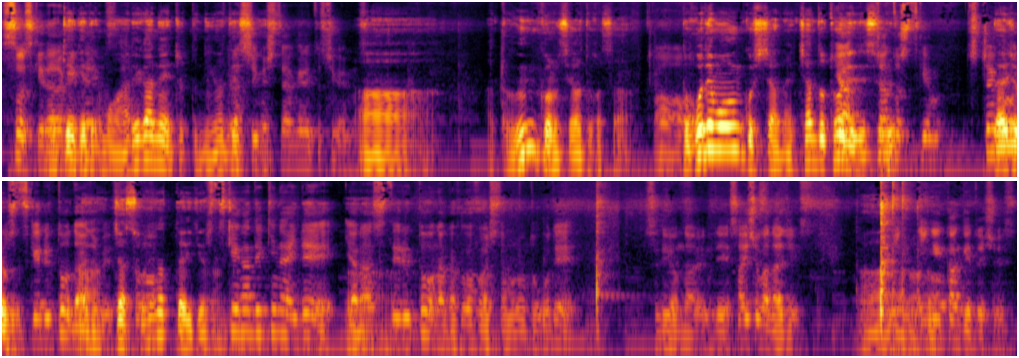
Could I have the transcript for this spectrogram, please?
そうですけどイケイケで。もうあれがねちょっと苦手ブですね。あげると違います。あああとうんこの世話とかさどこでもうんこしちゃわない？ちゃんとトイレでする？いやちゃんとしつけちっちゃい頃しつけると大丈夫です。じゃあそれだったらいいけどな。しつけができないでやらせてるとなんかふわふわしたもののとこでするようになるんで最初が大事です。ああ人間関係と一緒です。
